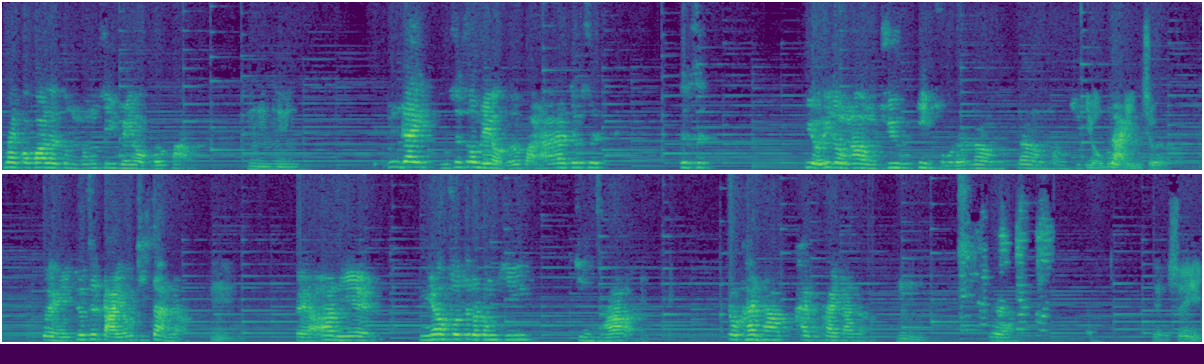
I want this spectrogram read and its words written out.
卖刮刮乐这种东西没有合法，嗯哼，应该不是说没有合法啦，就是就是有一种那种居无定所的那种那种东西，游牧民族，对，就是打游击战的，嗯，对啊，啊你也你要说这个东西，警察就看他开不开单了，嗯，对啊，对，所以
